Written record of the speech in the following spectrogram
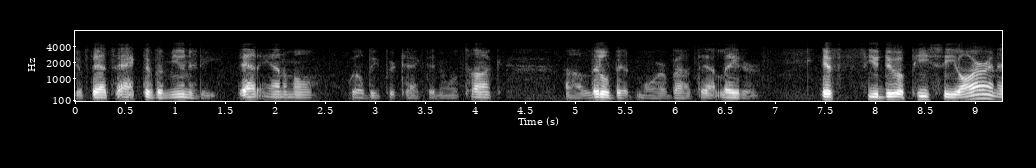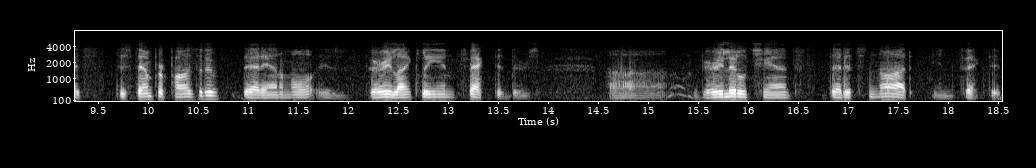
if that's active immunity. That animal will be protected, and we'll talk a little bit more about that later. If you do a PCR and it's distemper positive, that animal is very likely infected. There's uh, very little chance that it's not infected.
